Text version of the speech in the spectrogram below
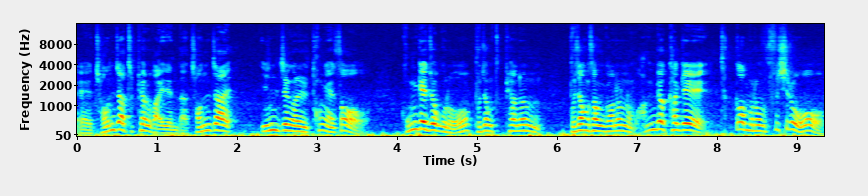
예, 전자투표로 가야 된다. 전자 인증을 통해서 공개적으로 부정투표는 부정선거는 완벽하게 특검으로 수시로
